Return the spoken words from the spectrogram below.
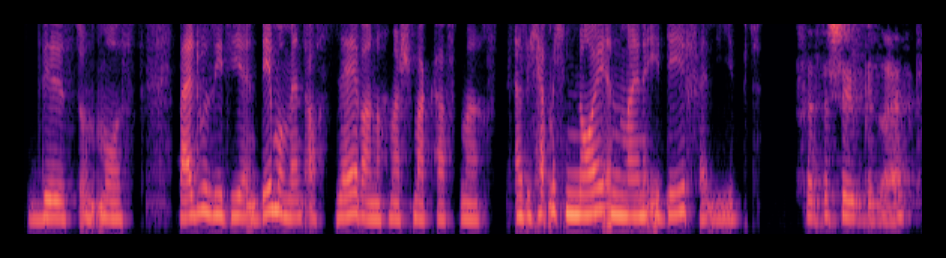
willst und musst, weil du sie dir in dem Moment auch selber nochmal schmackhaft machst. Also ich habe mich neu in meine Idee verliebt. Das hast du schön gesagt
